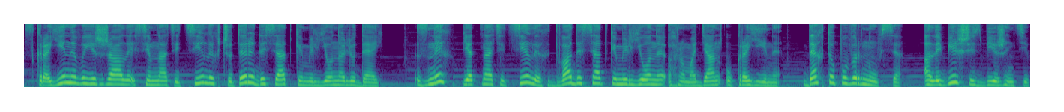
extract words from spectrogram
з країни виїжджали 17,4 мільйона людей. З них 15,2 мільйони громадян України. Дехто повернувся, але більшість біженців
